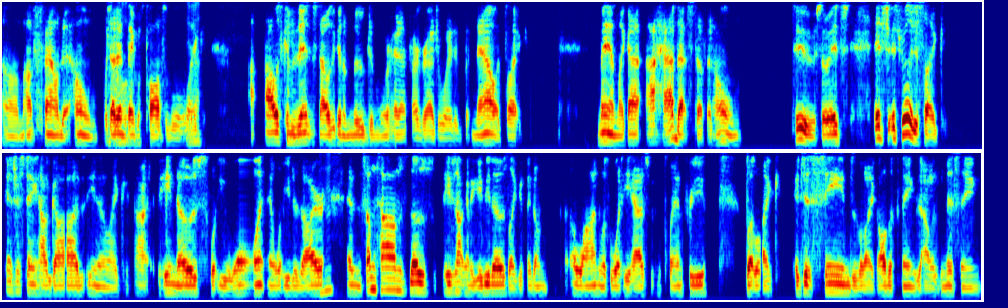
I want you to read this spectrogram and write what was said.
um, I've found at home, which I didn't think was possible. Yeah. Like I, I was convinced I was going to move to Morehead after I graduated, but now it's like, man, like I, I have that stuff at home too. So it's it's it's really just like interesting how God, you know, like I, He knows what you want and what you desire, Mhm. and sometimes those He's not going to give you those, like if they don't align with what He has planned for you. But like it just seemed like all the things I was missing,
